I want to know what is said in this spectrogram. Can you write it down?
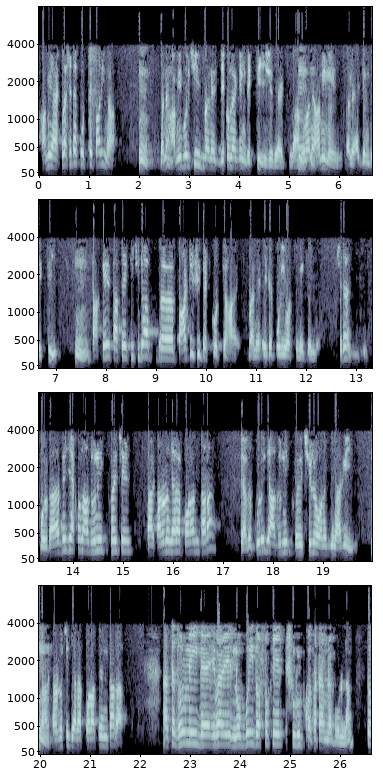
আমি একলা সেটা করতে পারি না। মানে আমি বলছি মানে যে কোনো একজন ব্যক্তি হিসেবে আমি মানে আমি নই মানে একজন ব্যক্তি। হুম। তাকে তাতে কিছুটা পার্টিসিপেট করতে হয় মানে এটা পরিবর্তনের জন্য। সেটা কলকাতাতে যে এখন আধুনিক হয়েছে তার কারণে যারা পড়ান তারা যাদবপুরে যে আধুনিক হয়েছিল অনেকদিন আগেই তার কারণ হচ্ছে যারা পড়াতেন তারা। আচ্ছা ধরুন এই এবারে নব্বই দশকের শুরুর কথাটা আমরা বললাম। তো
